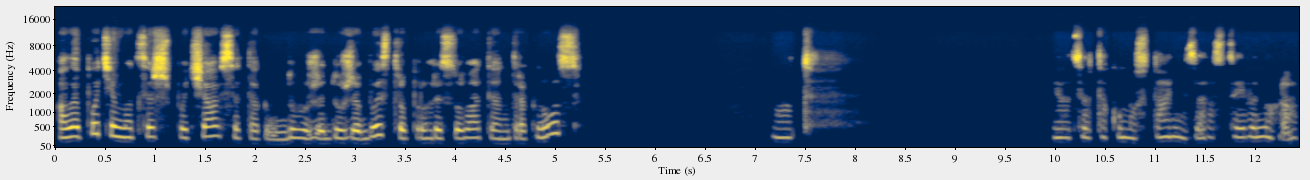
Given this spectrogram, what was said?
Але потім оце ж почався так дуже-дуже швидко прогресувати антракноз. От. І оце в такому стані зараз цей виноград.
